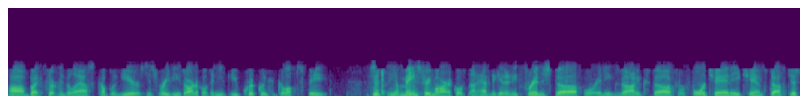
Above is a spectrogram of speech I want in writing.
Uh, but certainly the last couple of years, just read these articles and you, you quickly could go up to speed. Just you know, mainstream articles, not having to get any fringe stuff or any exotic stuff or 4chan, 8chan stuff. Just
